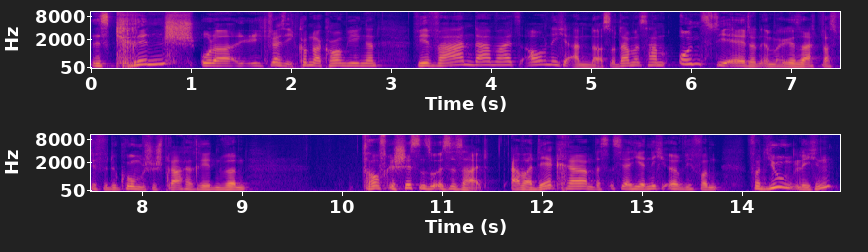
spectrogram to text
ist cringe oder ich weiß nicht, ich komme da kaum gegen an. Wir waren damals auch nicht anders. Und damals haben uns die Eltern immer gesagt, was wir für eine komische Sprache reden würden. Drauf geschissen, so ist es halt. Aber der Kram, das ist ja hier nicht irgendwie von, von Jugendlichen.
